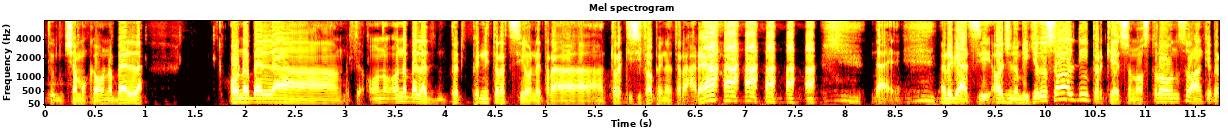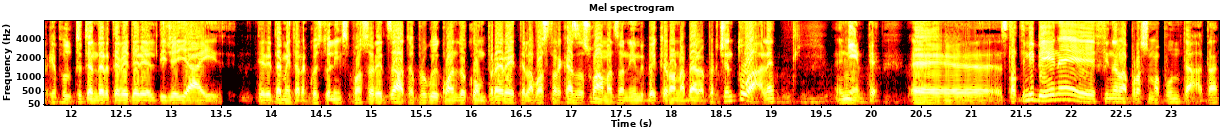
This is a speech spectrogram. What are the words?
diciamo che ha una bella ho una bella, ho una bella penetrazione tra, tra, chi si fa penetrare. Dai, ragazzi, oggi non vi chiedo soldi perché sono stronzo, anche perché potete andare a vedere il DJI direttamente da questo link sponsorizzato, per cui quando comprerete la vostra casa su Amazon io mi beccherò una bella percentuale. E niente, eh, statemi bene e fino alla prossima puntata.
